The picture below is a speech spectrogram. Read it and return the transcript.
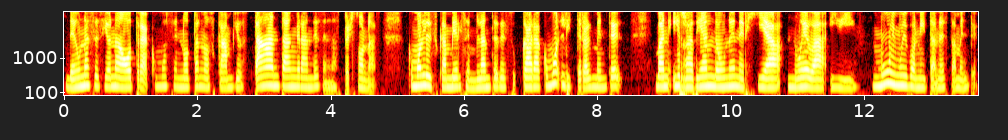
De una sesión a otra, cómo se notan los cambios tan, tan grandes en las personas, cómo les cambia el semblante de su cara, cómo literalmente van irradiando una energía nueva y muy, muy bonita, honestamente.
